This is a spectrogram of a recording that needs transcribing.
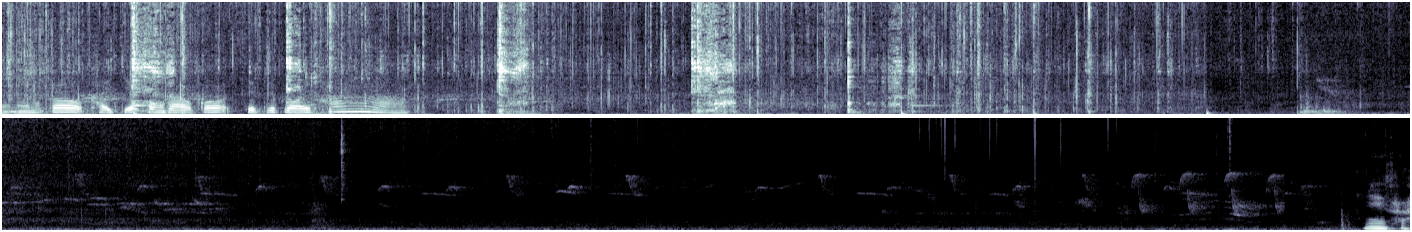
จา ก็ไข่เจียวของเราก็เสร็จเรียบร้อยค่ะ นี่ค่ะ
